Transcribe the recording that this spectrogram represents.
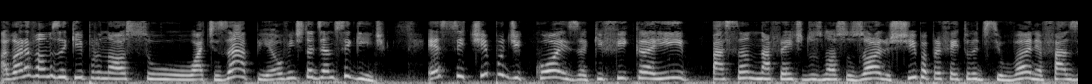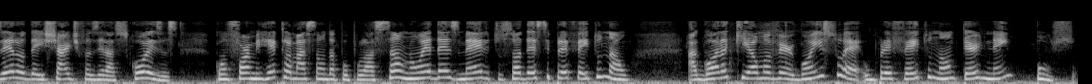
Agora vamos aqui pro nosso WhatsApp. O ouvinte está dizendo o seguinte: esse tipo de coisa que fica aí passando na frente dos nossos olhos, tipo a Prefeitura de Silvânia, fazer ou deixar de fazer as coisas, conforme reclamação da população, não é desmérito só desse prefeito, não. Agora que é uma vergonha, isso é, um prefeito não ter nem pulso.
